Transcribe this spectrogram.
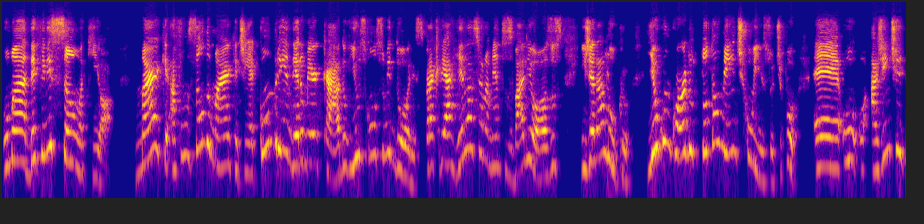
uma definição aqui, ó. Market, a função do marketing é compreender o mercado e os consumidores para criar relacionamentos valiosos e gerar lucro. E eu concordo totalmente com isso. Tipo, é, o, a gente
